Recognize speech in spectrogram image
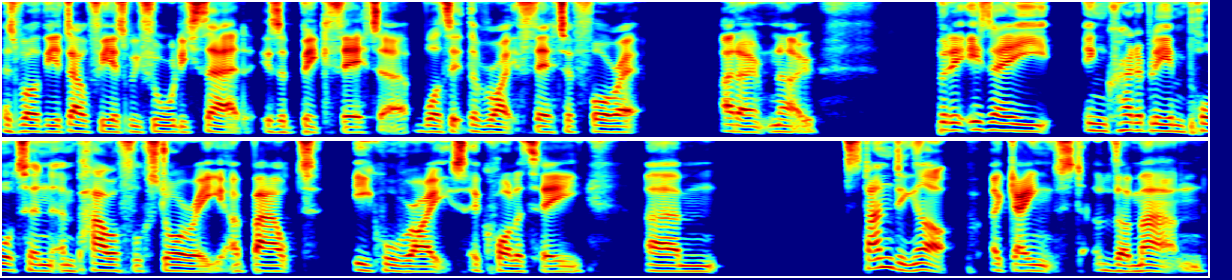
as well, the Adelphi, as we've already said, is a big theatre. Was it the right theatre for it? I don't know but it is a incredibly important and powerful story about equal rights, equality, um, standing up against the man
